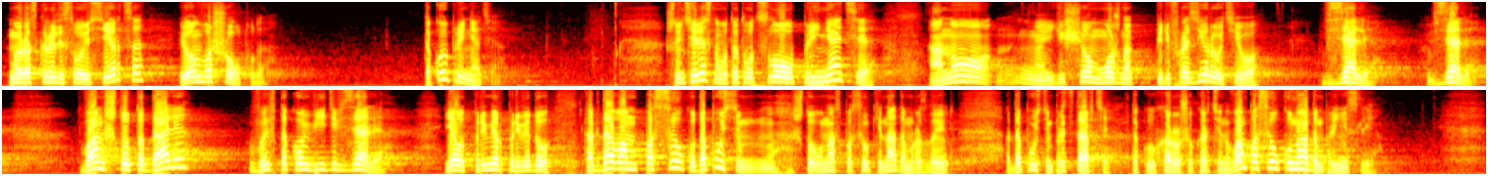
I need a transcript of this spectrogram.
Мы раскрыли свое сердце, и он вошел туда. Такое принятие. Что интересно, вот это вот слово «принятие», оно еще можно перефразировать его. Взяли, взяли. Вам что-то дали, вы в таком виде взяли. Я вот пример приведу. Когда вам посылку, допустим, что у нас посылки на дом раздают, допустим, представьте такую хорошую картину, вам посылку на дом принесли –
